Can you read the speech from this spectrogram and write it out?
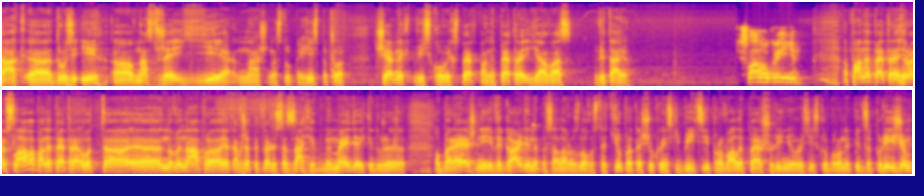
Так, е, друзі, і е, в нас вже є наш наступний гість Петро Черник, військовий експерт. Пане Петре, я вас вітаю. Слава Україні! Пане Петре, героям слава, пане Петре, от е, е, новина, про яка вже підтверджується західними медіа, які дуже обережні, і The Guardian написала розлогу статтю про те, що українські бійці провали першу лінію російської оборони під Запоріжжям.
